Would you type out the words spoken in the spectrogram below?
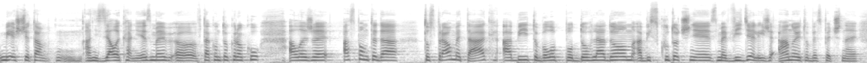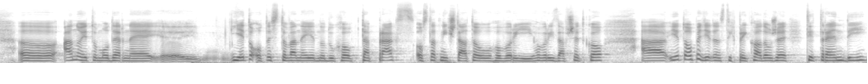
my ešte tam ani zďaleka nie sme e, v takomto kroku, ale že aspoň teda to správme tak, aby to bolo pod dohľadom, aby skutočne sme videli, že áno, je to bezpečné, uh, áno, je to moderné, je to otestované jednoducho. Tá prax ostatných štátov hovorí, hovorí za všetko. A je to opäť jeden z tých príkladov, že tie trendy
